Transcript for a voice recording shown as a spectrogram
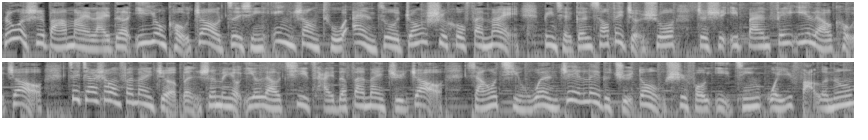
如果是把买来的医用口罩自行印上图案做装饰后贩卖，并且跟消费者说这是一般非医疗口罩，再加上贩卖者本身没有医疗器材的贩卖执照，想要请问这一的举动是否已经违法了呢？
